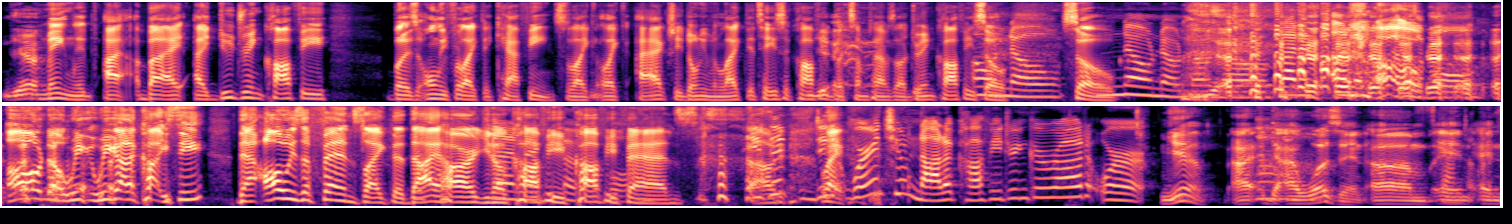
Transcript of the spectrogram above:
Yeah. mainly. I but I, I do drink coffee, but it's only for like the caffeine. So like like I actually don't even like the taste of coffee, Yeah. but sometimes I'll drink coffee. Oh so no. so no, no, no, no. That is unacceptable. oh no, we we got to call. You see, that always offends like the diehard, you know, coffee coffee fans. Is it? Did, Like- weren't you not a coffee drinker, Rod? Or Yeah, I I Ah, wasn't. Um, and and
